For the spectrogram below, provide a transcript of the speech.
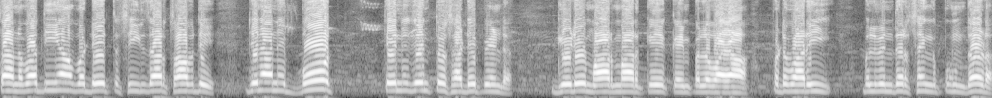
ਧੰਨਵਾਦੀਆਂ ਵੱਡੇ ਤਹਿਸੀਲਦਾਰ ਸਾਹਿਬ ਦੇ, ਜਿਨ੍ਹਾਂ ਨੇ ਬਹੁਤ ਤਿੰਨ ਦਿਨ ਤੋਂ ਸਾਡੇ ਪਿੰਡ ਗੇੜੇ ਮਾਰ-ਮਾਰ ਕੇ ਕੈਂਪ ਲਵਾਇਆ, ਪਟਵਾਰੀ ਬਲਵਿੰਦਰ ਸਿੰਘ ਭੁੰਦੜ,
